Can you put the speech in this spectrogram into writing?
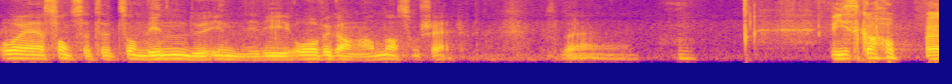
og er sånn sett et sånn vindu inn i de overgangene da, som skjer. Det... Vi skal hoppe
